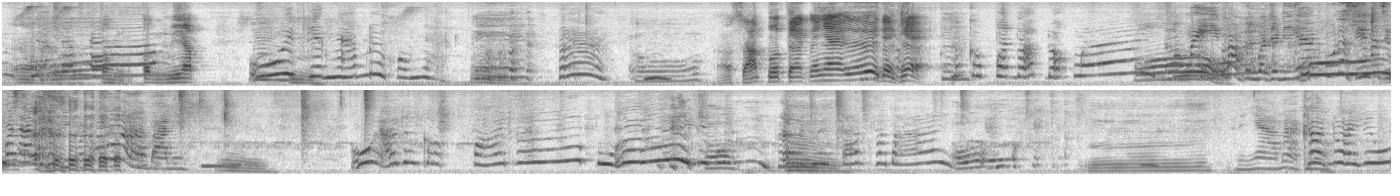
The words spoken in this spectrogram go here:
นเออต้องต้องเนียบ โอ้ยเตียงงามเรื่องของเนี่ยอืมเออโอ้เอาสามตัวแตกนะเนี่ยเอ้ยได้แท้แล้วก็ประดับดอกไม้โอ้ ดอกไม้อีกความเป็นบ่จะดีไงปู่ฤาษีมันสิมาสร้างเป็นดีบ่บาดนี้อืมโอ้ยเอาเรื่องก็ไปเถอะปู่เอ้ยนี่บุญเอออยู่ตามสบายโอ้อืมนี่ยามากข้าหน่อยนี่โอ้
